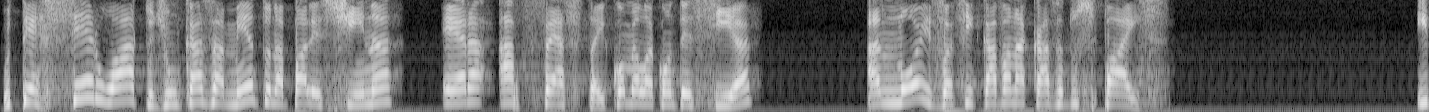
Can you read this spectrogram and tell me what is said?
O terceiro ato de um casamento na Palestina era a festa. E como ela acontecia? A noiva ficava na casa dos pais. E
